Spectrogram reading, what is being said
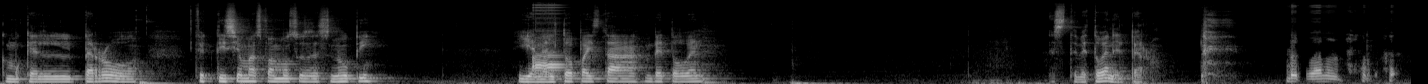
Como que el perro ficticio más famoso es Snoopy. Y en el ah. top ahí está Beethoven. Este, Beethoven el perro. Beethoven el perro.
